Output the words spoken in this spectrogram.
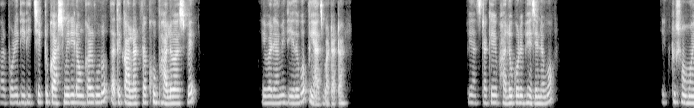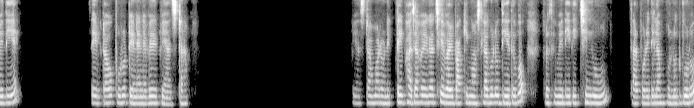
তারপরে দিয়ে দিচ্ছি একটু কাশ্মীরি লঙ্কার গুঁড়ো, তাতে কালারটা খুব ভালো আসবে। এবারে আমি দিয়ে দেবো পেঁয়াজ বাটাটা। পেঁয়াজটাকে ভালো করে ভেজে নেব। একটু সময় দিয়ে তেলটাও পুরো টেনে নেবে পেঁয়াজটা। পেঁয়াজটা আমার অনেকটাই ভাজা হয়ে গেছে। এবারে বাকি মশলাগুলো দিয়ে দেবো। প্রথমে দিয়ে দিচ্ছি নুন, তারপরে দিলাম হলুদ গুঁড়ো,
